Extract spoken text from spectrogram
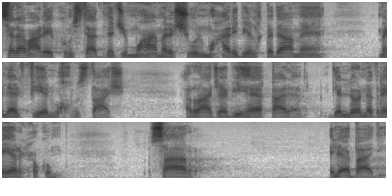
السلام عليكم أستاذ نجم معامله شؤون المحاربين القدامى من 2015 الراجع بها قال قالوا لنا تغير الحكم. صار العبادي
